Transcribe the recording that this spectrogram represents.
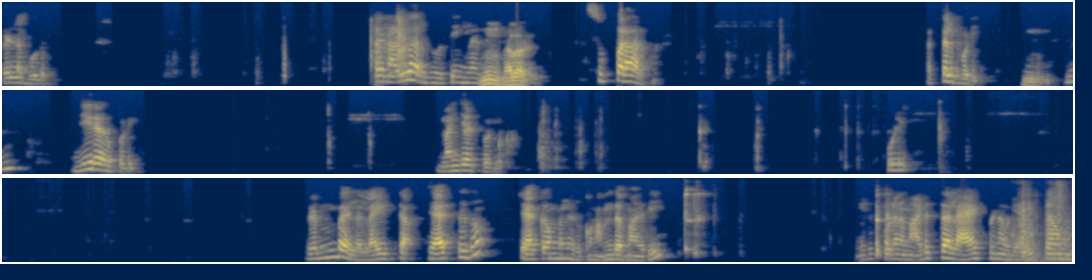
வெள்ளைப்பூடு நல்லா இருக்கும் பார்த்தீங்களா ம் நல்லா இருக்கு சூப்பரா இருக்கும். வத்தல் பொடி. ஜீரக பொடி. மஞ்சள் பொடி. புளி. ரொம்ப இல்லை லைட்டா சேர்த்ததும் சேர்க்காமலும் இருக்கணும் அந்த மாதிரி. இதுக்குள்ள நம்ம அடுத்தால ஆட் பண்ண ஒரு ஐட்டம்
